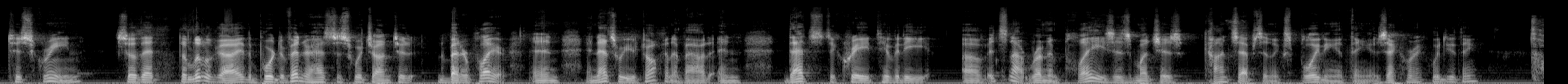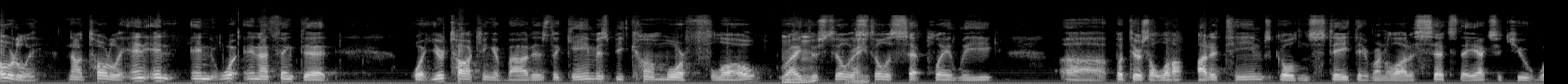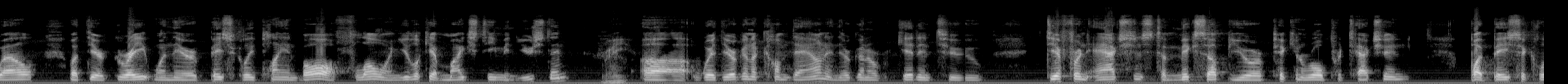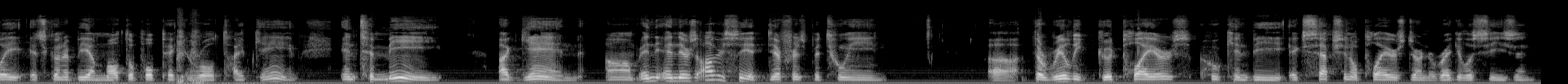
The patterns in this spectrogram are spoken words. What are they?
to screen so that the little guy, the poor defender, has to switch on to the better player, and and that's what you're talking about, and that's the creativity of it's not running plays as much as concepts and exploiting a thing. Is that correct? What do you think? Totally, no, totally, and and and what and I think that what you're talking about is the game has become more flow, right? Mm-hmm, There's still right. still a set play league, uh, but there's a lot, lot, of teams. Golden State, they run a lot of sets. They execute well, but they're great when they're basically playing ball, flowing. You look at Mike's team in Houston right? Uh, where they're going to come down and they're going to get into different actions to mix up your pick and roll protection, but basically it's going to be a multiple pick and roll type game. And to me, again, um, and, and there's obviously a difference between uh, the really good players who can be exceptional players during the regular season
